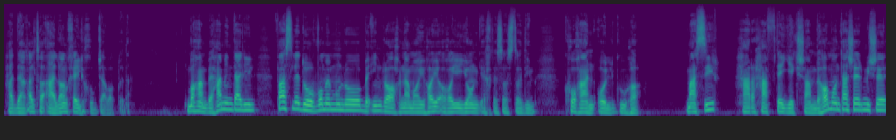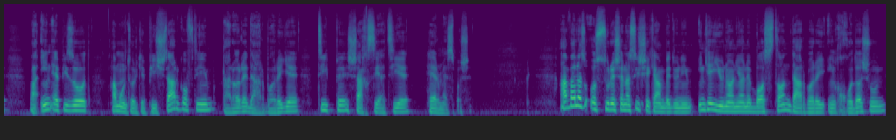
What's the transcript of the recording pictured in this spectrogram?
حداقل تا الان خیلی خوب جواب دادن. ما هم به همین دلیل فصل دوممون رو به این راهنمایی های آقای یونگ اختصاص دادیم کهن الگوها. مسیر هر هفته یک شنبه ها منتشر میشه و این اپیزود همونطور که پیشتر گفتیم قرار درباره تیپ شخصیتی هرمس باشه. اول از اسطوره شناسی شکم بدونیم اینکه یونانیان باستان درباره این خداشون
